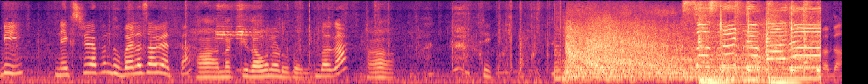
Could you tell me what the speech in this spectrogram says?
बी नेक्स्ट इयर आपण दुबईला जाऊयात का? हा नक्की जाऊ ना डोक्याला बघा. हा. ठीक. आहे दादा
